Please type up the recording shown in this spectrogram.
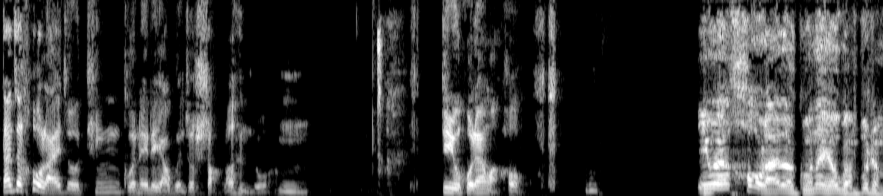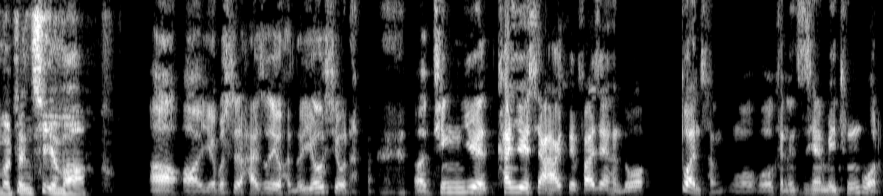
但在后来就听国内的摇滚就少了很多，嗯，进入互联网后。因为后来的国内摇滚不怎么争气吗？哦哦，也不是，还是有很多优秀的。呃，听月看月下还可以发现很多断层，我我可能之前没听过的。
